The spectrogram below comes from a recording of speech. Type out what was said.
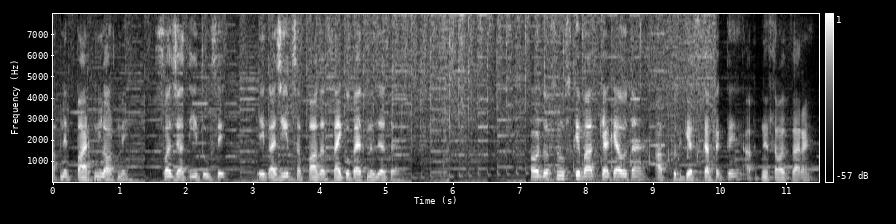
अपने पार्किंग लॉट में फंस जाती है तो उसे एक अजीब सा पागल साइकोपैथ मिल जाता है। और दोस्तों, उसके बाद क्या क्या होता है, आप खुद गेस कर सकते हैं। आप इतने समझदार हैं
